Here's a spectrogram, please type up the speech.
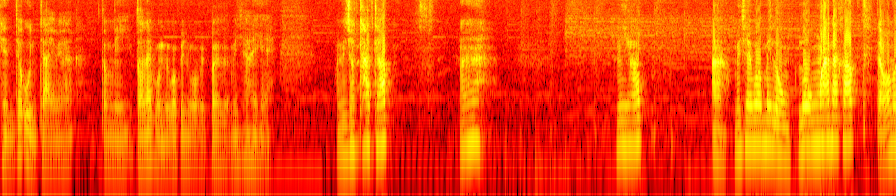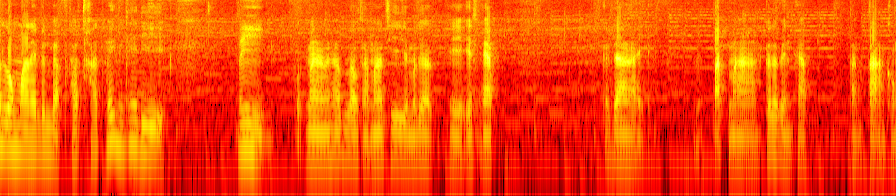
เห็นจะอุ่นใจไหมฮะ ตรงนี้ ตอนแรกผมนึกว่าเป็นวอลเปเปอร์ไม่ใช่ไง มันเป็นช็อตคัทครับอะนี่ครับ อะ ไม่ใช่ว่าไม่ลง ลงมานะครับ แต่ว่ามันลงมาในเป็นแบบช็อตคัท เฮ้ย มันเท่ดี นี่กดมานะครับ เราสามารถที่จะมาเลือก ASApp ก็ได้ ปัดมาก็จะเป็นแอป ต่างๆของ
